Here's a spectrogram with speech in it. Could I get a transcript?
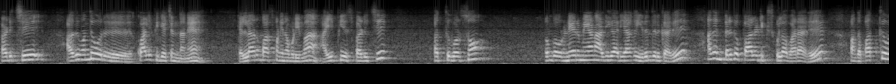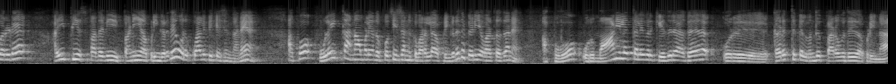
படித்து அது வந்து ஒரு குவாலிஃபிகேஷன் தானே? எல்லாரும் பாஸ் பண்ணிட முடியுமா? ஐபிஎஸ் படித்து பத்து வருஷம் ரொம்ப ஒரு நேர்மையான அதிகாரியாக இருந்திருக்காரு. அதன் பிறகு பாலிடிக்ஸ்குள்ளே வராரு. அந்த பத்து வருட ஐபிஎஸ் பதவி பணி அப்படிங்கிறதே ஒரு குவாலிஃபிகேஷன் தானே? அப்போது உழைத்த அண்ணாமலை அந்த பொசிஷனுக்கு வரல அப்படிங்கிறது பெரிய வார்த்தை தானே? அப்போது ஒரு மாநில தலைவருக்கு எதிராக ஒரு கருத்துக்கள் வந்து பரவுது அப்படின்னா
